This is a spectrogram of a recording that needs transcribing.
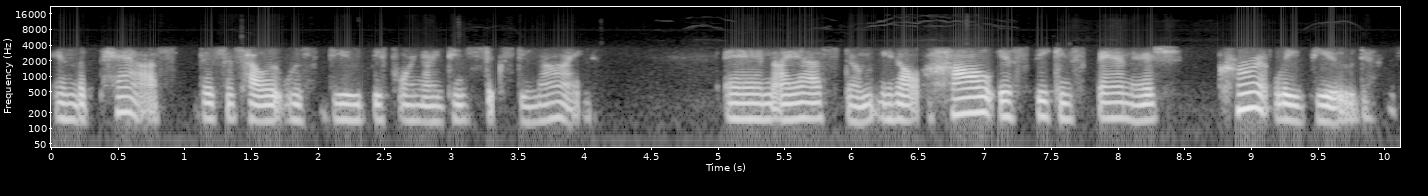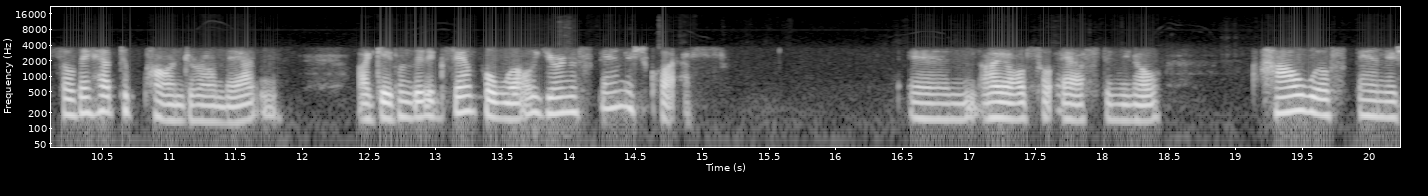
in the past. This is how it was viewed before 1969. And I asked him, you know, how is speaking Spanish currently viewed? So they had to ponder on that. And I gave them the example, well, you're in a Spanish class. And I also asked him, you know, how will Spanish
